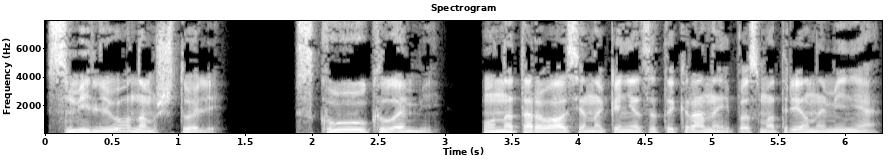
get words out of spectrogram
С миллионом, что ли?» «С куклами!» Он оторвался наконец от экрана и посмотрел на меня.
